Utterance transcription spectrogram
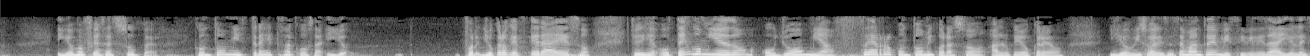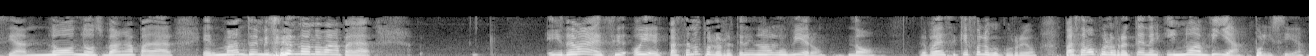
y yo me fui a hacer súper con todo mi estrés y todas esas cosas y yo yo creo que era eso. Yo dije, o tengo miedo o yo me aferro con todo mi corazón a lo que yo creo. Y yo visualicé ese manto de invisibilidad y yo le decía, no nos van a parar. El manto de invisibilidad no nos van a parar. Y ustedes van a decir, oye, pasaron por los retenes y no les vieron. No. Les voy a decir qué fue lo que ocurrió. Pasamos por los retenes y no había policía.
